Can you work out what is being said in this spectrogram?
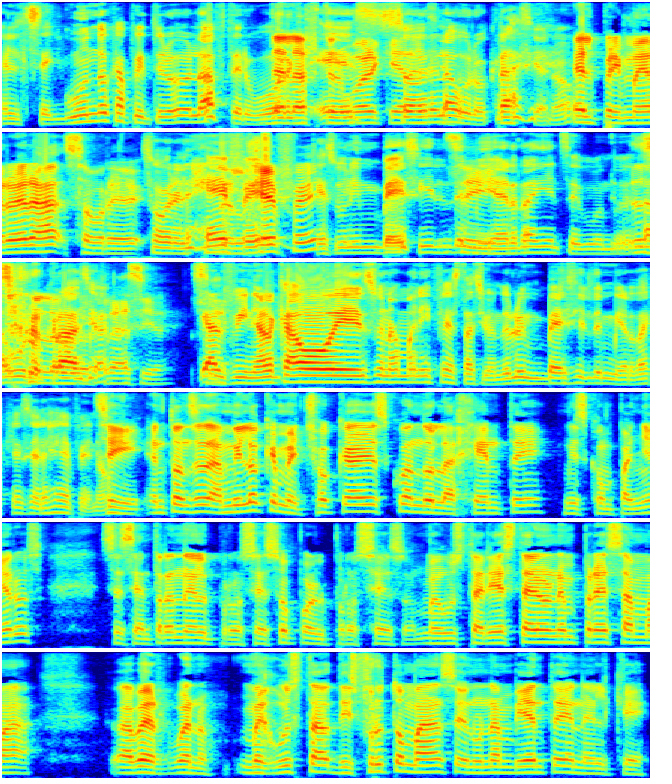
el segundo capítulo del Afterwork, Del Afterwork es sobre la burocracia, ¿no? El primero era sobre. sobre el jefe, jefe. que es un imbécil de Sí. mierda, y el segundo es la burocracia, burocracia, que sí. al fin y al cabo es una manifestación de lo imbécil de mierda que es el jefe, ¿no? Sí, entonces a mí lo que me choca es cuando la gente, mis compañeros, se centran en el proceso por el proceso. Me gustaría estar en una empresa más... A ver, bueno, me gusta, disfruto más en un ambiente en el que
